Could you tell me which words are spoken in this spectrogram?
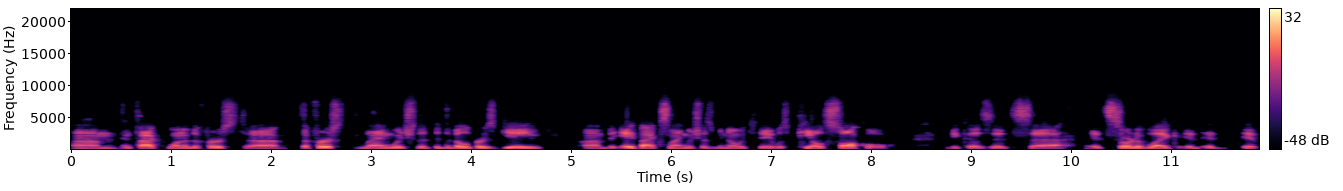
Um, in fact, one of the first, uh, the first language that the developers gave um, the Apex language as we know it today was PL SOQL, because it's uh, it's sort of like it, it, it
